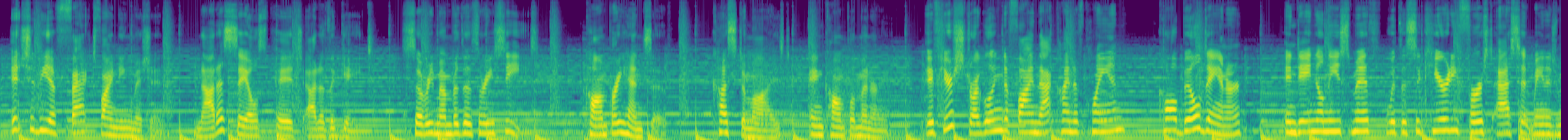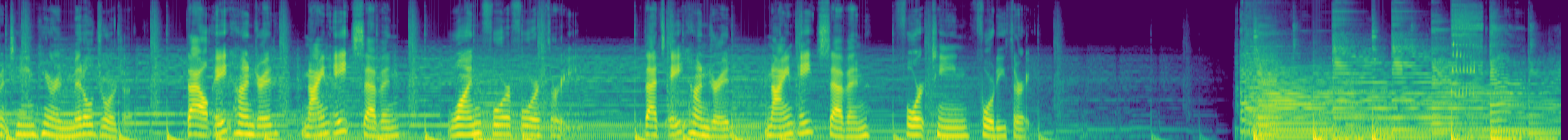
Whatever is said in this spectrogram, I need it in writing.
It should be a fact finding mission, not a sales pitch out of the gate. So remember the three C's comprehensive, customized, and complimentary. If you're struggling to find that kind of plan, call Bill Danner and Daniel Neesmith with the Security First Asset Management Team here in Middle Georgia. Dial 800 987 1443. That's 800 987 1443.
